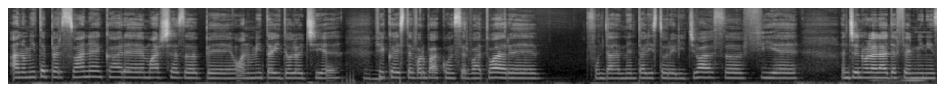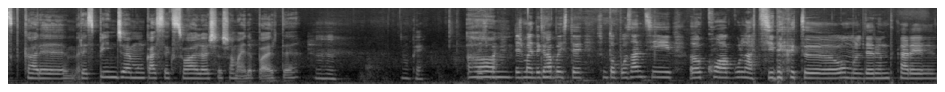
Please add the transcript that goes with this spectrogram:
anumite persoane care marșează pe o anumită ideologie, Mhm. fie că este vorba conservatoare, fundamentalistă religioasă, fie în genul ăla de feminism care respinge munca sexuală și așa mai departe. Mhm. Ok. Deci, Um, mai, deci mai degrabă este, sunt opozanții uh, coagulați decât uh, omul de rând care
